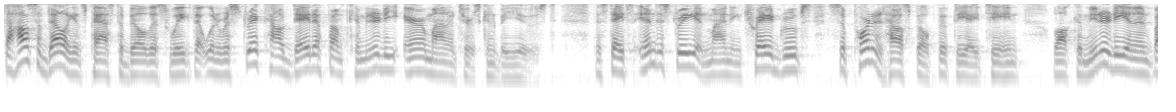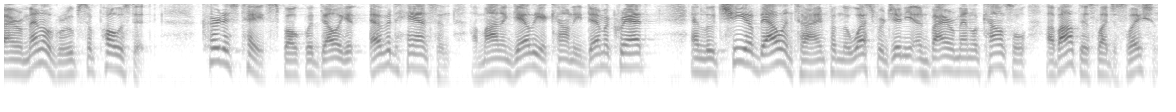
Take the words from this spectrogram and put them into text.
The House of Delegates passed a bill this week that would restrict how data from community air monitors can be used. The state's industry and mining trade groups supported House Bill 5018, while community and environmental groups opposed it. Curtis Tate spoke with Delegate Evan Hansen, a Monongalia County Democrat, and Lucia Valentine from the West Virginia Environmental Council about this legislation.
